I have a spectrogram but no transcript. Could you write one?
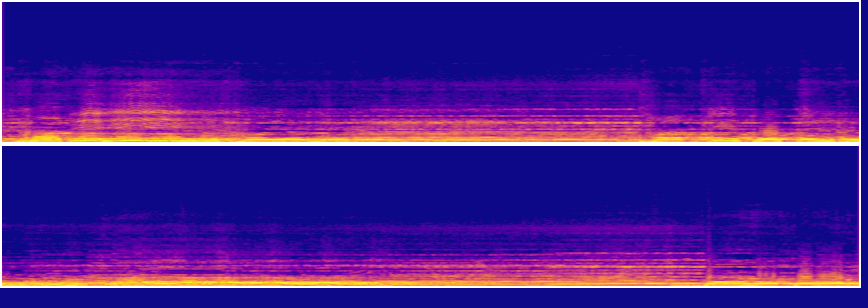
ভিখারি হয়ে থাকিব চিরকাল দাও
